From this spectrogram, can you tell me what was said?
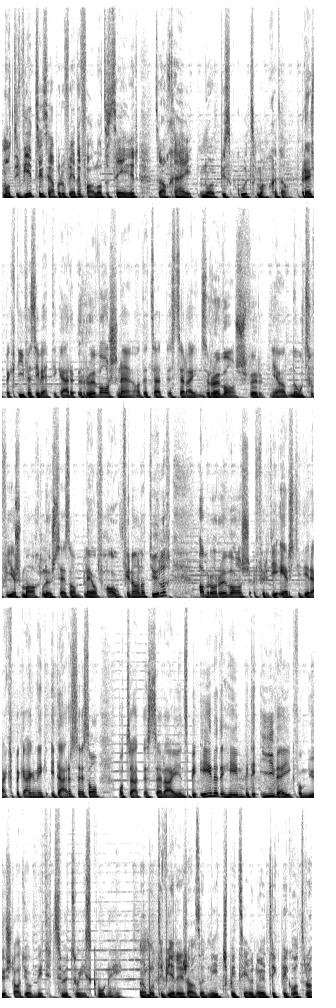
Motiviert sind sie aber auf jeden Fall, oder sehr. Die Drachen haben noch etwas Gutes zu machen. Da. Respektive, sie möchten gerne Revanche nehmen an der ZSC Lions. Revanche für ja, 0 zu 4 Schmach, letzte Saison Playoff Halbfinale natürlich, aber auch Revanche für die erste Direktbegegnung in dieser Saison, wo die ZSC Lions Lions bei ihnen daheim bei der Einweihung vom neuen Stadion mit 2 zu 1 gewonnen haben. Motivieren ist also nicht speziell nötig bei Gotro.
